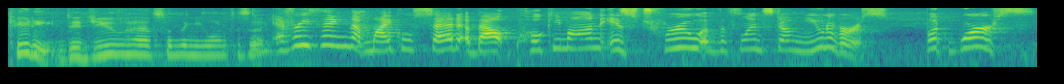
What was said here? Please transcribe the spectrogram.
Katie, did you have something you wanted to say? Everything that Michael said about Pokemon is true of the Flintstone universe, but worse.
